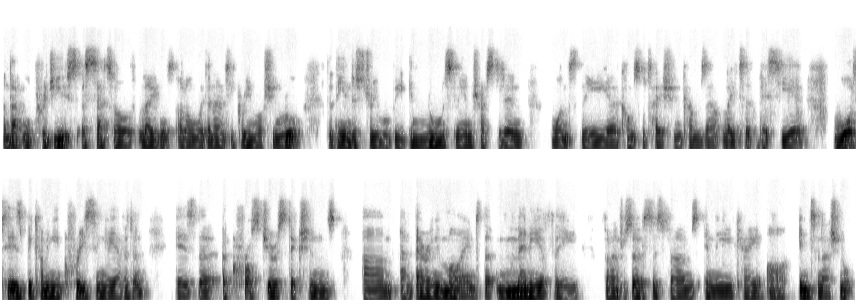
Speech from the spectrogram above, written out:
and that will produce a set of labels along with an anti greenwashing rule that the industry will be enormously interested in once the uh, consultation comes out later this year. What is becoming increasingly evident is that across jurisdictions, um, and bearing in mind that many of the financial services firms in the UK are international,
